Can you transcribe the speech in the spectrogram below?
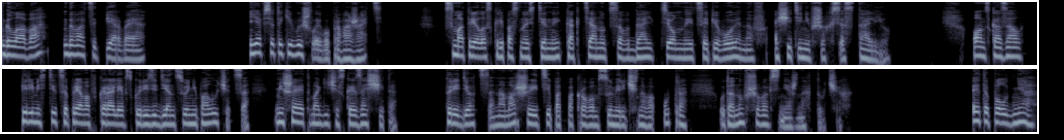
Глава двадцать первая. Я все-таки вышла его провожать. Смотрела с крепостной стены, как тянутся вдаль темные цепи воинов, ощетинившихся сталью. Он сказал, переместиться прямо в королевскую резиденцию не получится, мешает магическая защита. Придется на марше идти под покровом сумеречного утра, утонувшего в снежных тучах. Это полдня,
